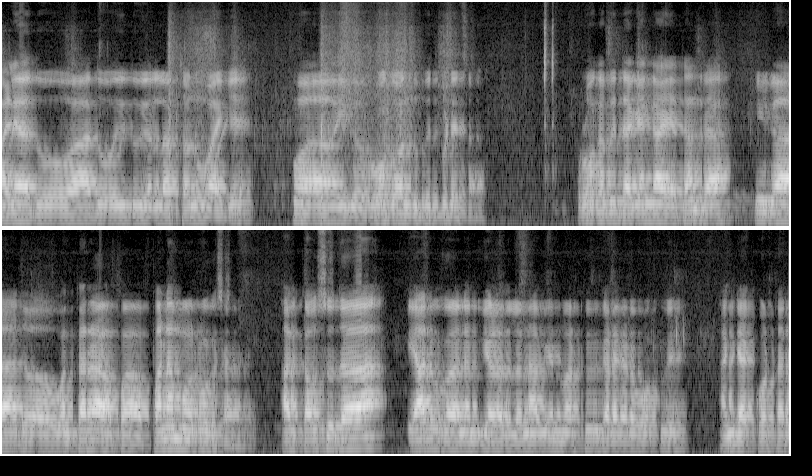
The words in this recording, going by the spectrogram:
ಮಳೆ ಅದು ಅದು ಇದು ಎಲ್ಲ ತನುವಾಗಿ ಈಗ ರೋಗ ಒಂದು ಬಿದ್ದ್ಬಿಟ್ಟೆ ಸರ್ ರೋಗ ಬಿದ್ದಾಗ ಹೆಂಗಾಗೈತೆ ಅಂದ್ರೆ ಈಗ ಅದು ಒಂಥರ ಪಣಮ್ ರೋಗ ಸರ್. ಅದು. ಅದಕ್ಕೆ ಔಷಧ ಯಾರು ನಮ್ಗೆ ಹೇಳೋದಿಲ್ಲ. ನಾವೇನು ಮಾಡ್ತೀವಿ? ಗಡ ಗಡ ಹೋಗ್ತೀವಿ. ಅಂಗಡಿಯಾಗ ಕೊಡ್ತಾರ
